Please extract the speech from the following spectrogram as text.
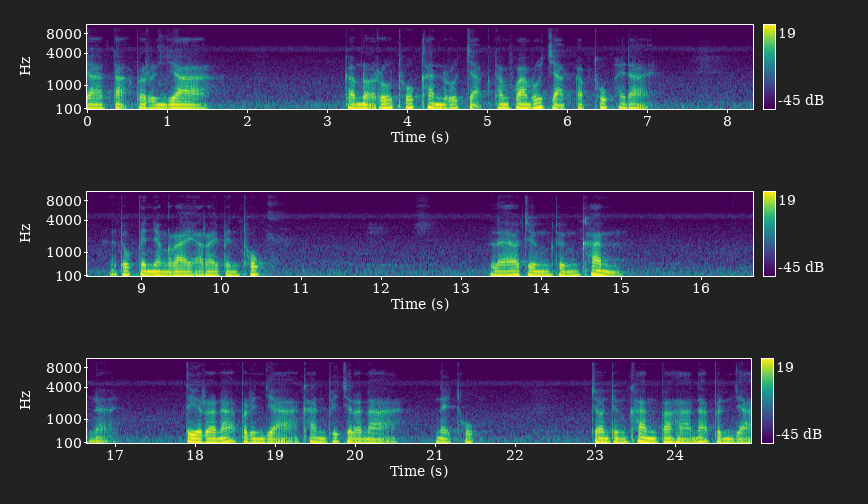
ยาตะปริญญากำหนดรู้ทุกขั้นรู้จักทำความรู้จักกับทุกให้ได้ ทุกเป็นอย่างไรอะไรเป็นทุกแล้วจึงถึงขั้นนะตีรณะปริญญาขั้นพิจารณาในทุกจนถึงขั้นปหารปัญญา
